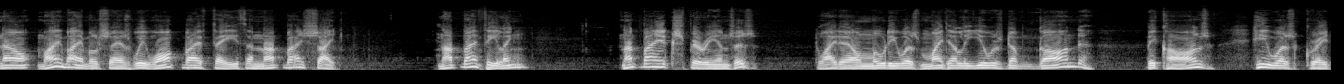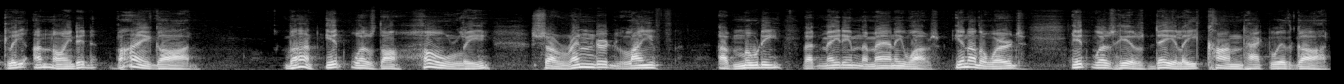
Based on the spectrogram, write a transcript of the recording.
Now, my Bible says we walk by faith and not by sight, not by feeling, not by experiences. Dwight L. Moody was mightily used of God because he was greatly anointed by God. But it was the holy, surrendered life of Moody that made him the man he was. In other words, it was his daily contact with God.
